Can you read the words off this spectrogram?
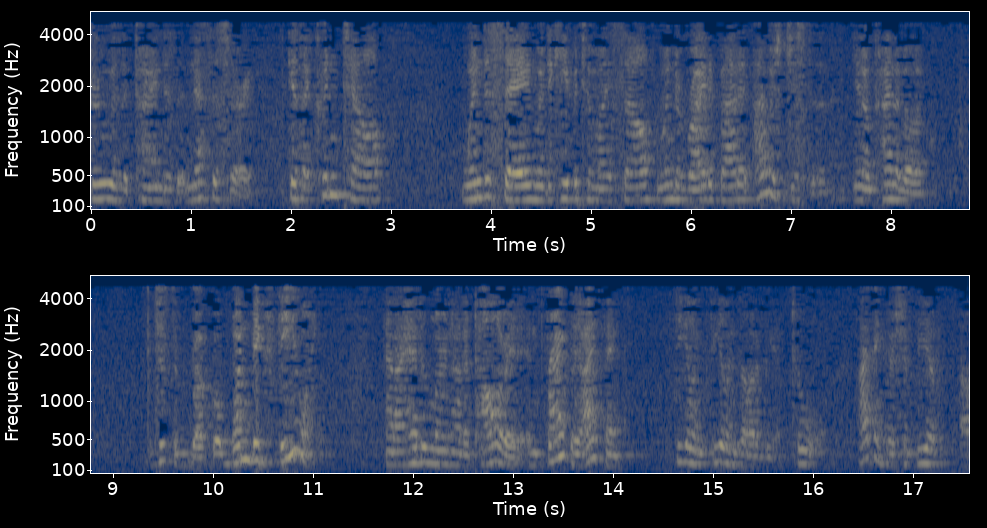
true, is it kind, is it necessary? Because I couldn't tell when to say, when to keep it to myself, when to write about it. I was just, a, you know, kind of a, just a, a, one big feeling, and I had to learn how to tolerate it. And frankly, I think feeling feelings ought to be a tool. I think there should be a, a,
